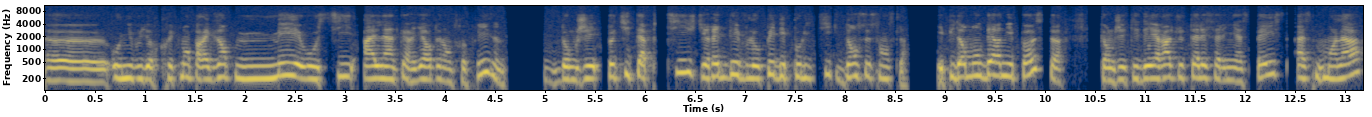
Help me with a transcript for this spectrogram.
au niveau du recrutement par exemple, mais aussi à l'intérieur de l'entreprise. Donc j'ai petit à petit, je dirais, développé des politiques dans ce sens-là. Et puis dans mon dernier poste, quand j'étais DRH de Thales Alenia Space, à ce moment-là,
